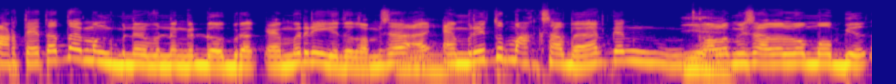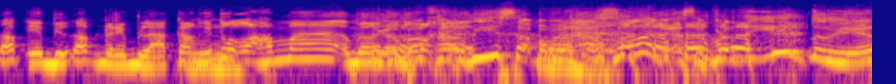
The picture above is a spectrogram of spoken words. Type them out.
Arteta tuh emang bener-bener ngedobrak Emery gitu. Kalau misalnya Emery tuh maksa banget kan Iya. kalau misalnya lo mau build up ya build up dari belakang. Itu lama banget. Gak bakal bisa pemain Arsenal gak seperti itu ya.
